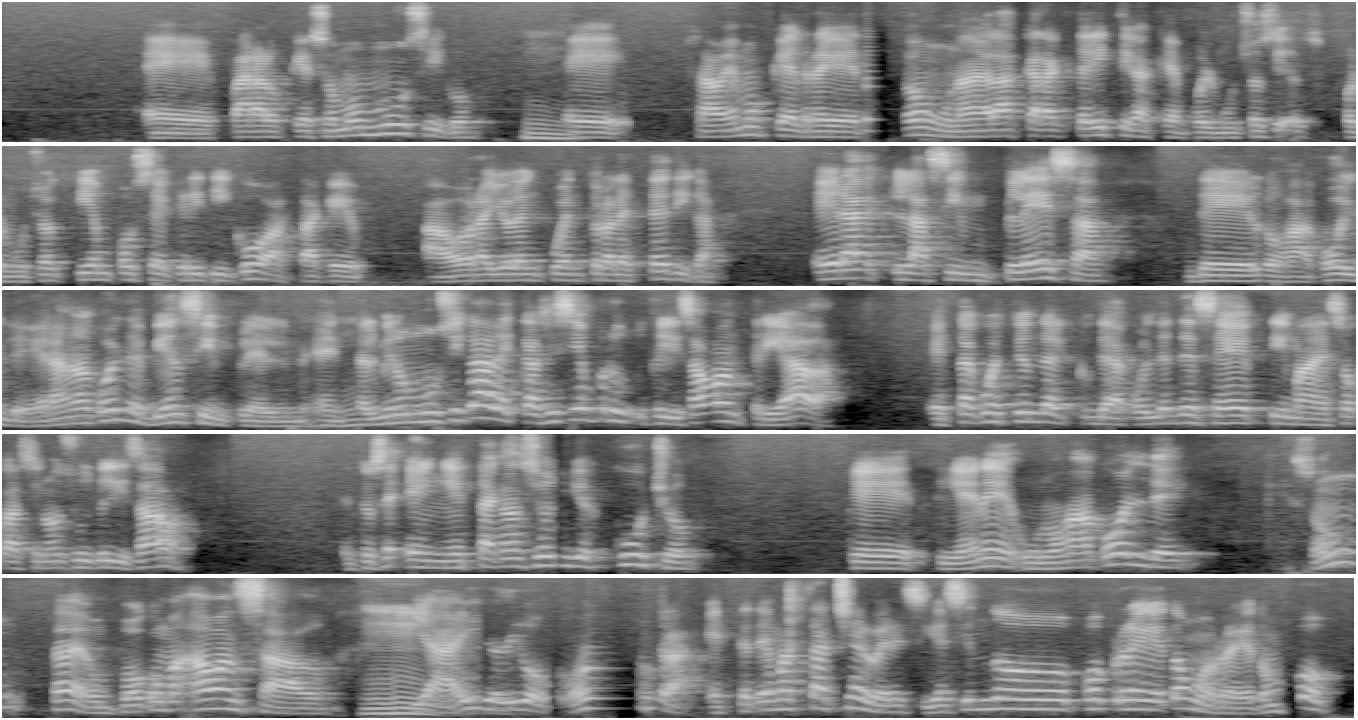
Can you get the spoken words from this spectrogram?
eh, para los que somos músicos, Mm. eh, sabemos que el reggaetón, una de las características que por mucho, por mucho tiempo se criticó hasta que ahora yo le encuentro la estética, era la simpleza de los acordes. Eran acordes bien simples. En, en términos musicales, casi siempre utilizaban triadas. Esta cuestión de, de acordes de séptima, eso casi no se utilizaba. Entonces, en esta canción yo escucho que tiene unos acordes son, ¿sabes? Un poco más avanzados. Y ahí yo digo, contra, este tema está chévere, sigue siendo pop reggaetón o reggaetón pop,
